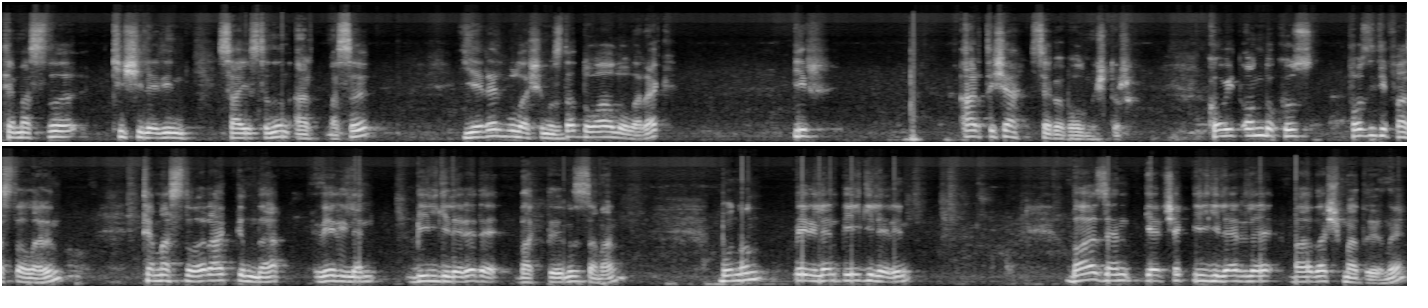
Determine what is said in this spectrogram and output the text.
temaslı kişilerin sayısının artması yerel bulaşımızda doğal olarak bir artışa sebep olmuştur. Covid-19 pozitif hastaların temaslılar hakkında verilen bilgilere de baktığımız zaman bunun verilen bilgilerin bazen gerçek bilgilerle bağdaşmadığını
